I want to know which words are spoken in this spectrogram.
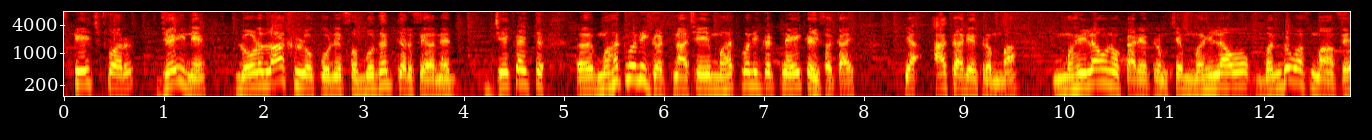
સ્ટેજ પર જઈને દોઢ લાખ લોકોને સંબોધન કરશે અને જે કંઈક મહત્વની ઘટના છે, એ મહત્વની ઘટના એ કહી શકાય કે આ કાર્યક્રમમાં મહિલાઓનો કાર્યક્રમ છે. મહિલાઓ બંદોબસ્તમાં હશે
